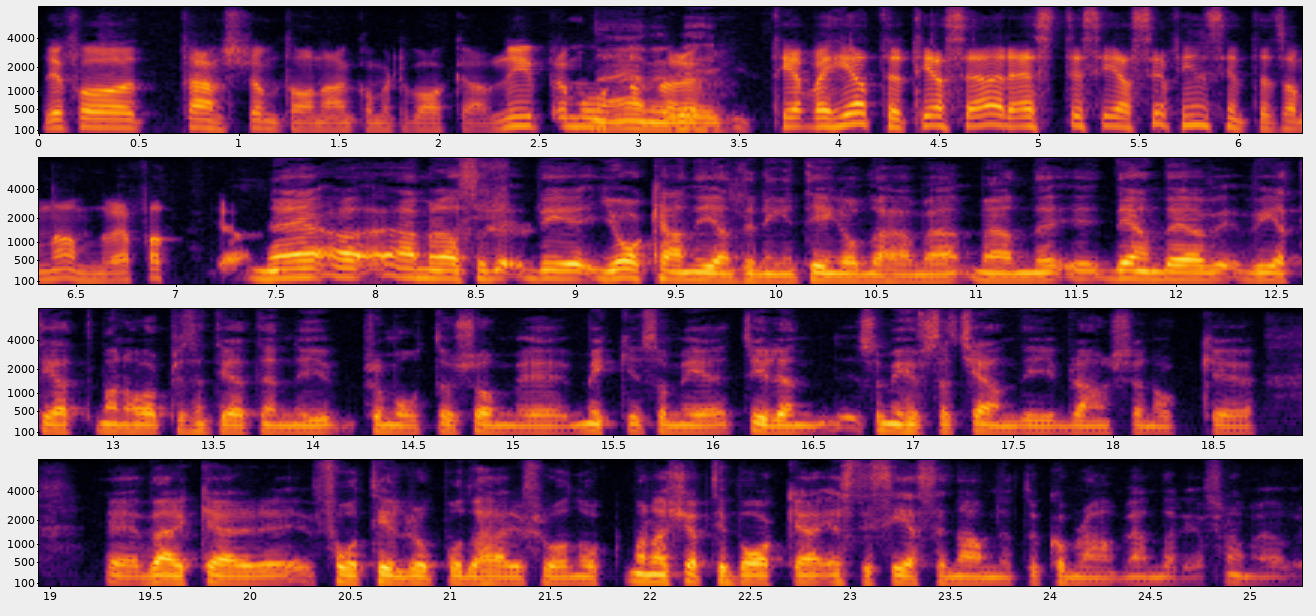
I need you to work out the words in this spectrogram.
Det får Ternström ta när han kommer tillbaka. Ny promotor. Nej, vi- vad heter det? TCR? STCC finns inte som namn. Jag fattar. Nej, äh, men alltså det, det, jag kan egentligen ingenting om det här, men, men eh, det enda jag vet är att man har presenterat en ny promotor som, eh, Micke, som är tydligen som är hyfsat känd i branschen och eh, eh, verkar få tillrop både härifrån och man har köpt tillbaka STCC-namnet och kommer att använda det framöver,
